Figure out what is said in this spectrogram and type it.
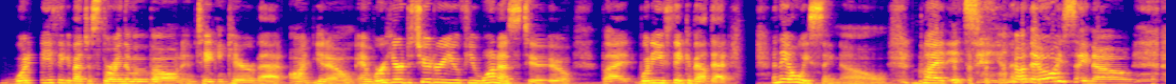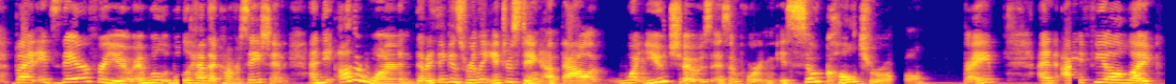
What do you think about just throwing them a bone and taking care of that on, you know, and we're here to tutor you if you want us to, but what do you think about that? And they always say no, but it's, you know, they always say no, but it's there for you and we'll, we'll have that conversation. And the other one that I think is really interesting about what you chose as important is so cultural, right? And I feel like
